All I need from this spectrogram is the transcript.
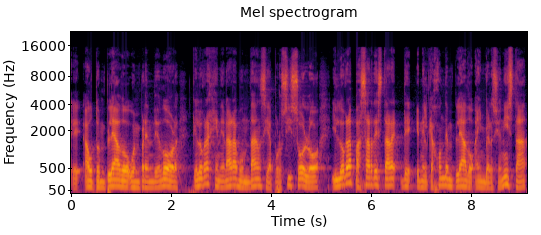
eh, autoempleado o emprendedor que logra generar abundancia por sí solo y logra pasar de estar en el cajón de empleado a inversionista,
